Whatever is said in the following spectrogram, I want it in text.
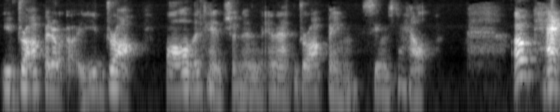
you drop it, or you drop all the tension, and, and that dropping seems to help. Okay.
